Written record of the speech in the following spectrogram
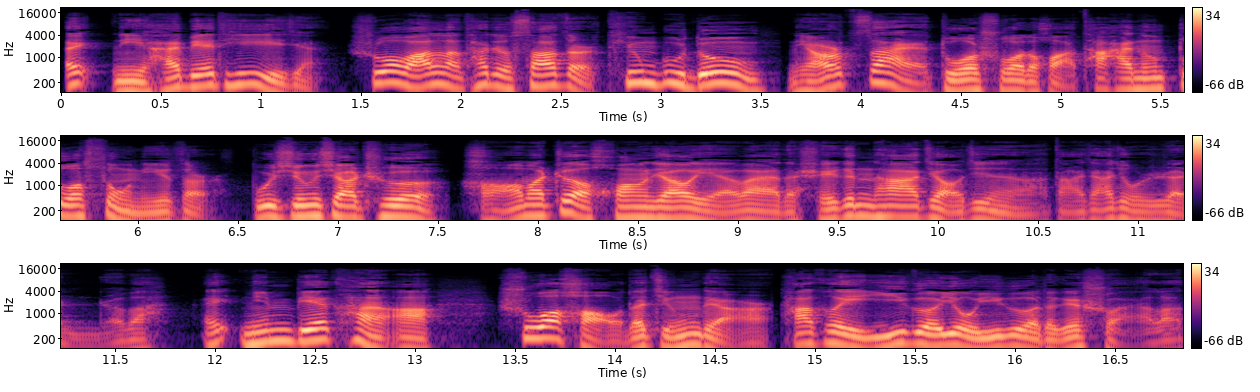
哎，你还别提意见。说完了，他就仨字儿：听不懂。你要是再多说的话，他还能多送你一字儿：不行，下车。好嘛，这荒郊野外的，谁跟他较劲啊？大家就忍着吧。哎，您别看啊，说好的景点儿他可以一个又一个的给甩了，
